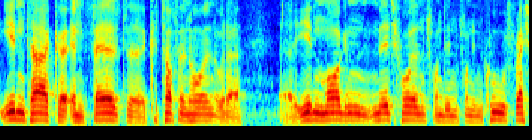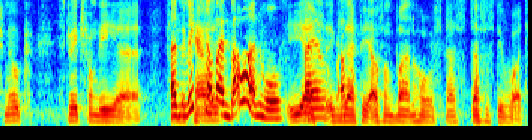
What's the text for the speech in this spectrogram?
Jeden, jeden Tag äh, im Feld äh, Kartoffeln holen oder äh, jeden Morgen Milch holen von den, von den Kuh, Fresh Milk, straight from the, uh, from Also the wirklich cows. auf einem Bauernhof. Yes, Ähm, exactly, auf dem Bahnhof. Das, das ist die Wort.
